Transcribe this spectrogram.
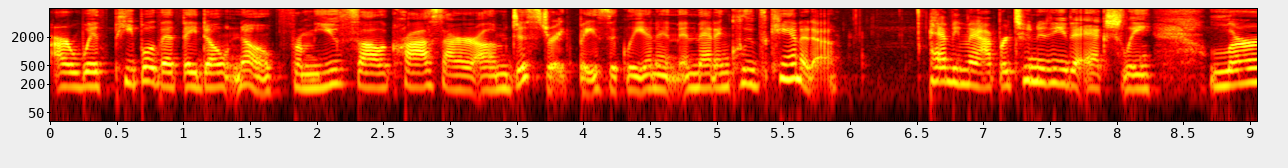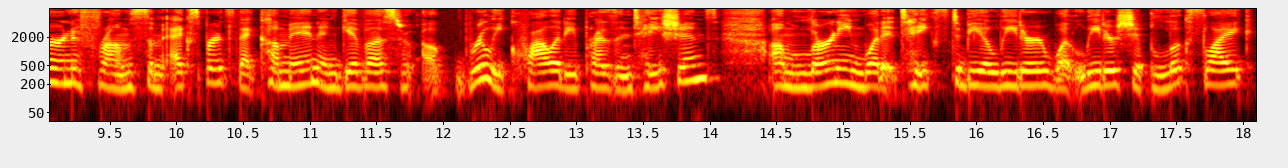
are with people that they don't know from youths all across our um, district, basically, and, and that includes Canada having the opportunity to actually learn from some experts that come in and give us uh, really quality presentations, um, learning what it takes to be a leader, what leadership looks like,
